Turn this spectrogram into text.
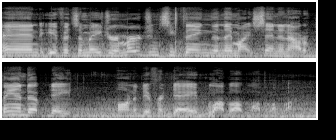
And if it's a major emergency thing, then they might send an out of band update on a different day, blah, blah, blah, blah, blah.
